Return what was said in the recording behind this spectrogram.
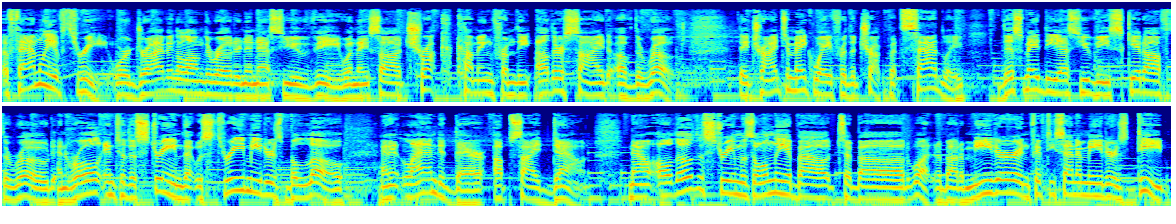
A family of three were driving along the road in an SUV when they saw a truck coming from the other side of the road. They tried to make way for the truck, but sadly, this made the SUV skid off the road and roll into the stream that was three meters below, and it landed there upside down. Now, although the stream was only about about what about a meter and 50 centimeters deep,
